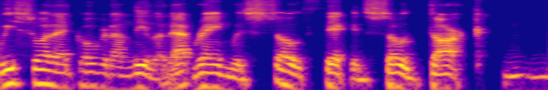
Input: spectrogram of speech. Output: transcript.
we saw that Govardhan Lila. That rain was so thick and so dark. Mm-hmm.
